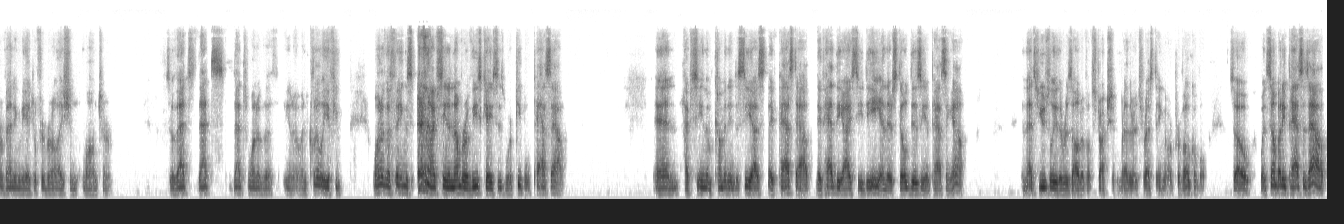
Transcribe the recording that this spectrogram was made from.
preventing the atrial fibrillation long term. So that's that's that's one of the you know, and clearly if you one of the things I've seen a number of these cases where people pass out. And I've seen them coming in to see us. They've passed out. They've had the ICD and they're still dizzy and passing out. And that's usually the result of obstruction, whether it's resting or provocable. So when somebody passes out,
